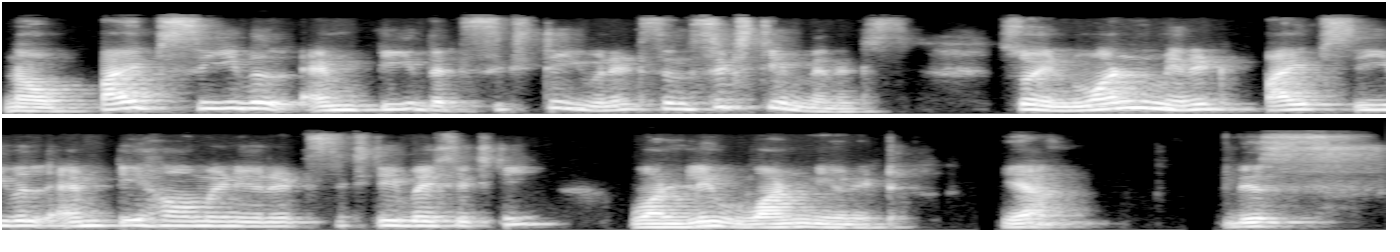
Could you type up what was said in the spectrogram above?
Now pipe C will empty that 60 units in 60 minutes. So in one minute, pipe C will empty how many units? 60 by 60? Only one unit. Yeah. This,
